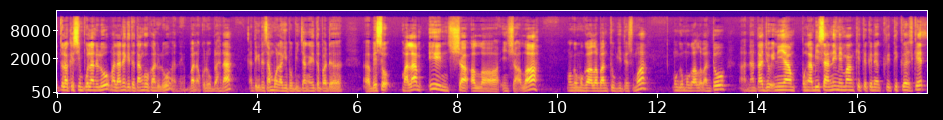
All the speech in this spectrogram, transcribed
itulah kesimpulan dulu. Malam ni kita tangguhkan dulu. Banyak pukul 12 dah. Nanti kita sambung lagi perbincangan kita pada uh, besok malam. InsyaAllah. InsyaAllah. Moga-moga Allah bantu kita semua. Moga-moga Allah bantu. Ha, dan tajuk ini yang penghabisan ni memang kita kena kritikal sikit.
